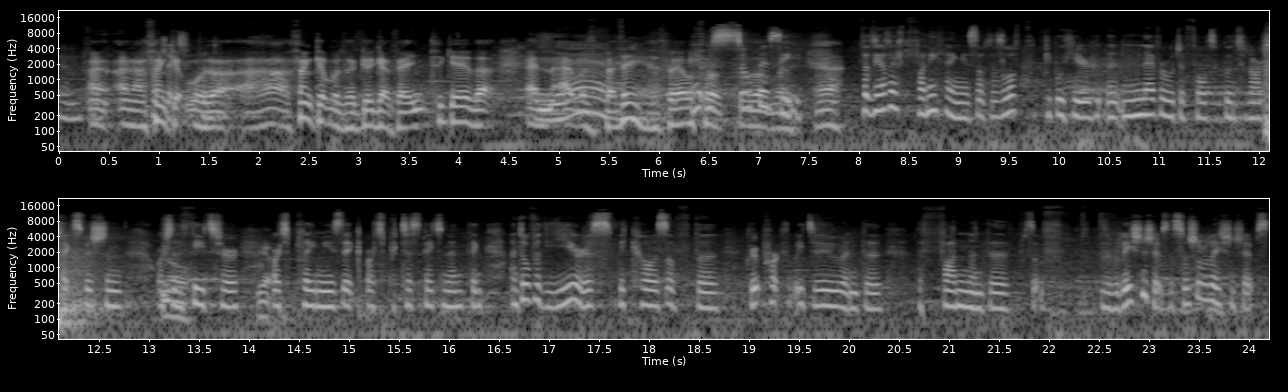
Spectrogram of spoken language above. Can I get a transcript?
Um, and, and, I think it was a, I think it was a good event to get that, and yeah. it was busy as well. It was so busy. Yeah. But the other funny thing is that there's a lot of people here that never would have thought of going to an art exhibition or no. to the theatre yep. or to play music or to participate in anything. And over the years, because of the group work that we do and the the fun and the sort of the relationships, the social relationships,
